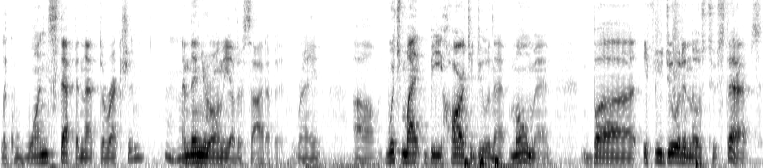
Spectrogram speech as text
like one step in that direction and then you're on the other side of it right? Um, which might be hard to do in that moment but if you do it in those two steps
